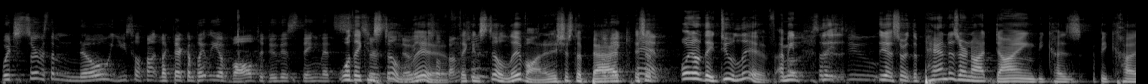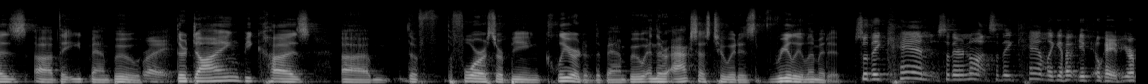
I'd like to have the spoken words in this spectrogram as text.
Which serves them no useful function. Like they're completely evolved to do this thing that's. well, they can still no live. They can still live on it. It's just a bad. it's a, can't. well, no, they do live. I mean, Oh, so the- they do- yeah. Sorry, the pandas are not dying because because uh, they eat bamboo. Right. They're dying because. Um, the, f- the forests are being cleared of the bamboo, and their access to it is really limited. So they can. So they're not. So they can. Like if, if okay, if you're a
